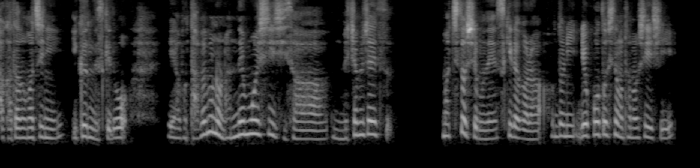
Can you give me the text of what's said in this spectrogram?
博多の街に行くんですけどいやもう食べ物何でも美味しいしさめちゃめちゃ街としてもね好きだから本当に旅行としても楽しいし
